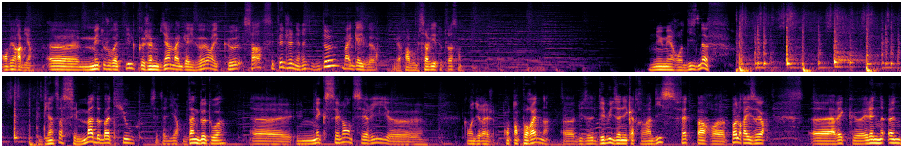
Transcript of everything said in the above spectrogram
on verra bien. Euh, mais toujours est-il que j'aime bien MacGyver et que ça, c'était le générique de MacGyver. Mais enfin, vous le saviez de toute façon. Numéro 19. Eh bien, ça, c'est Mad About You, c'est-à-dire Dingue de toi. Euh, une excellente série, euh, comment dirais-je, contemporaine, du début des années 90, faite par Paul Reiser, avec Helen Hunt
